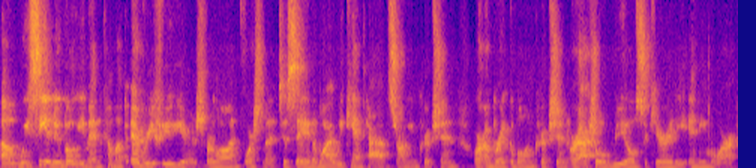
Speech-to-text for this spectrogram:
um, we see a new bogeyman come up every few years for law enforcement to say that why we can't have strong encryption or unbreakable encryption or actual real security anymore.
